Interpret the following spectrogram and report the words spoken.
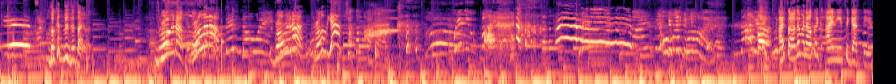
cute. Look at the designer. Roll it up. Roll it up. There's no way. Roll it up. Roll. Yeah. Shut the fuck up. Oh my god. I saw them and I was like, I need to get these.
